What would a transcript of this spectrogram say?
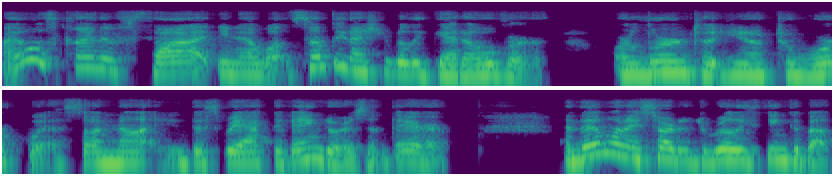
I always kind of thought, you know, well, something I should really get over or learn to, you know, to work with. So I'm not, this reactive anger isn't there. And then when I started to really think about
